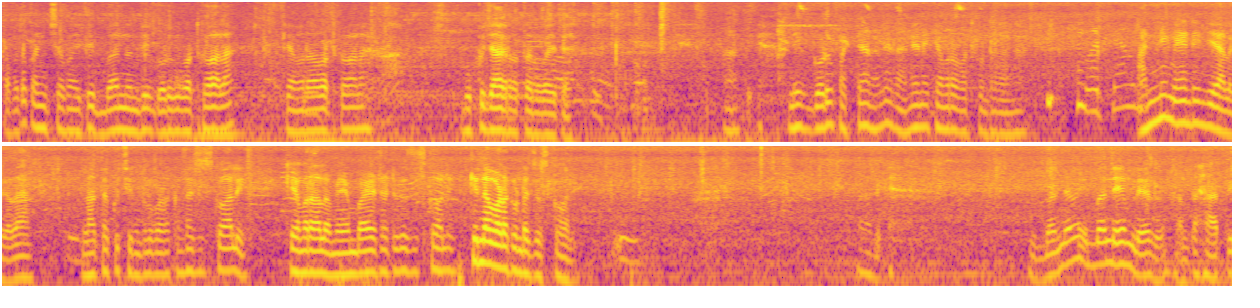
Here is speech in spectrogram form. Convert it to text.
కాకపోతే కొంచెం అయితే ఇబ్బంది ఉంది. గొడుగు పట్టుకోవాలా? కెమెరా పట్టుకోవాలా? బుక్ జాగ్రత్త అయితే. నీకు గొడుగు పట్టానా లేదా? నేనే కెమెరా పట్టుకుంటానన్నా అన్నీ మెయింటైన్ చేయాలి కదా. లతకు చినుకులు పడకుండా చూసుకోవాలి. కెమెరాలో మేము పడేటట్టుగా చూసుకోవాలి. కింద పడకుండా చూసుకోవాలి. అది. ఇబ్బంది ఏమీ- ఇబ్బంది ఏం లేదు. అంత హ్యాపీ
